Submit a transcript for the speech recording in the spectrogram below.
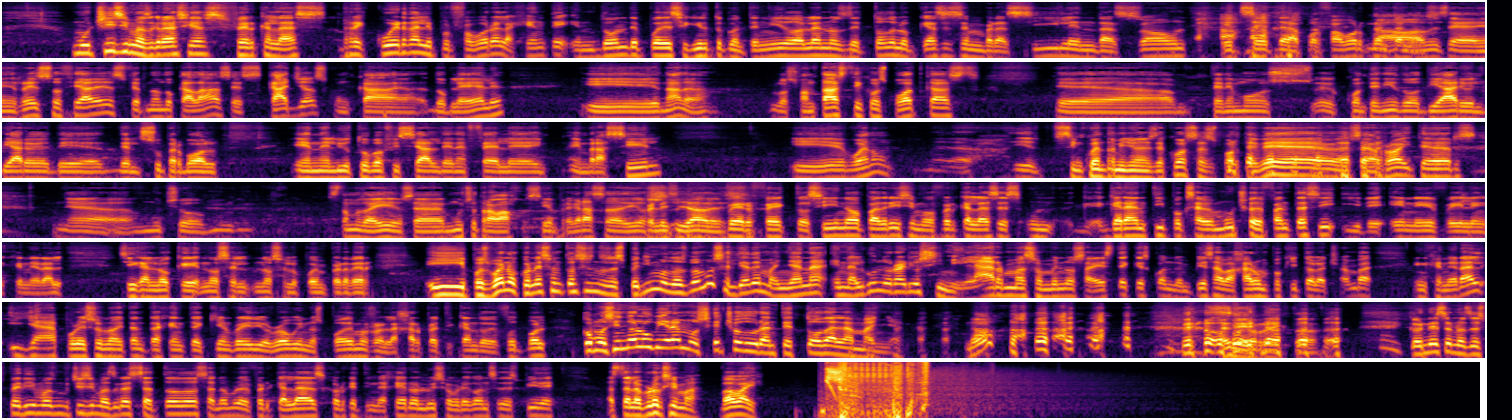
Muchísimas gracias, Fer Calas. Recuérdale, por favor, a la gente en dónde puede seguir tu contenido. Háblanos de todo lo que haces en Brasil, en Dazón, etcétera. Por favor, No, cuéntanos. pues, eh, en redes sociales, Fernando Calas, es Callas con K L Y nada, los fantásticos podcasts. eh, tenemos eh, contenido diario, el diario de- del Super Bowl en el YouTube oficial de NFL en, en Brasil. Y bueno, y 50 millones de cosas por TV, o sea, Reuters, eh, mucho. Estamos ahí, o sea, mucho trabajo siempre, gracias a Dios. Felicidades. Perfecto, sí, no, padrísimo. Fer Calas es un gran tipo que sabe mucho de fantasy y de NFL en general. Síganlo que no se, no se lo pueden perder. Y pues bueno, con eso entonces nos despedimos. Nos vemos el día de mañana en algún horario similar más o menos a este, que es cuando empieza a bajar un poquito la chamba en general y ya por eso no hay tanta gente aquí en Radio Row y nos podemos relajar platicando de fútbol, como si no lo hubiéramos hecho durante toda la mañana, ¿no? Pero Es bueno, correcto. con eso nos despedimos. Muchísimas gracias a todos. A nombre de Fer Calas, Jorge Tinajero, Luis Obregón se despide. Hasta la próxima. Bye bye.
